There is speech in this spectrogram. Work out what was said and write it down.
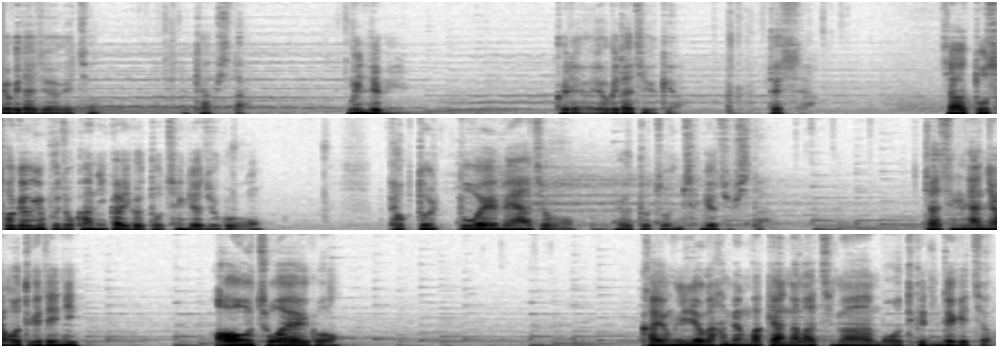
여기다 지어야겠죠? 이렇게 합시다. 윈드밀 그래요 여기다 지을게요. 됐어요. 자 또 석영이 부족하니까 이것도 챙겨주고 벽돌도 애매하죠. 이것도 좀 챙겨줍시다. 자 생산량 어떻게 되니? 어우 좋아요 이거. 가용 인력은 한 명밖에 안 남았지만 뭐 어떻게든 되겠죠.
